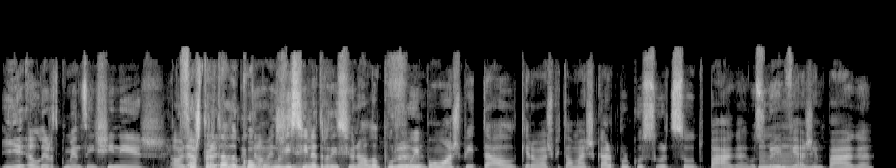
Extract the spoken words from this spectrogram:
e a ler documentos em chinês. A olhar Foste para- tratada como? Medicina chinês. tradicional ou por. Fui para um hospital, que era o hospital mais caro, porque o seguro de saúde paga, o seguro em Hum. viagem paga.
